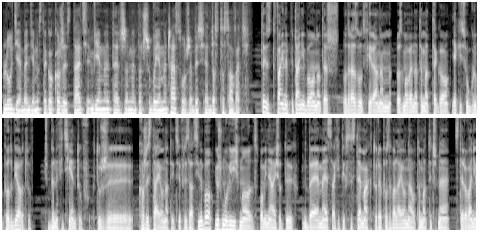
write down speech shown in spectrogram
ludzie, będziemy z tego korzystać. Wiemy też, że my potrzebujemy czasu, żeby się dostosować. To jest fajne pytanie, bo ono też od razu otwiera nam rozmowę na temat tego, jakie są grupy odbiorców czy beneficjentów, którzy korzystają na tej cyfryzacji. No bo już mówiliśmy, o, wspominałeś o tych BMS-ach i tych systemach, które pozwalają na automatyczne sterowanie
